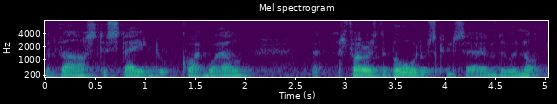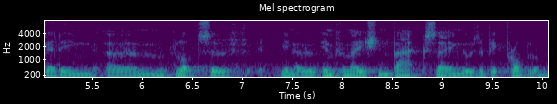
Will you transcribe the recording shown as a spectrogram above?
a vast estate quite well. Uh, as far as the board was concerned, they were not getting um, lots of you know information back saying there was a big problem,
